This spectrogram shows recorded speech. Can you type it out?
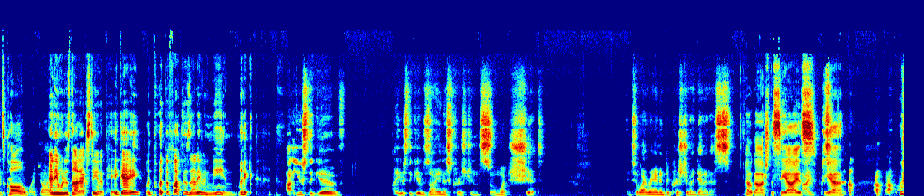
is Oh called my god! anyone who's not XD and a pay gay? Like, what the fuck does that even mean? Like, I used to give I used to give Zionist Christians so much shit until I ran into Christian identists. oh gosh, the CIs. I- Yeah,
